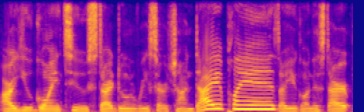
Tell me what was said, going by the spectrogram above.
Are you going to start doing research on diet plans? Are you going to start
